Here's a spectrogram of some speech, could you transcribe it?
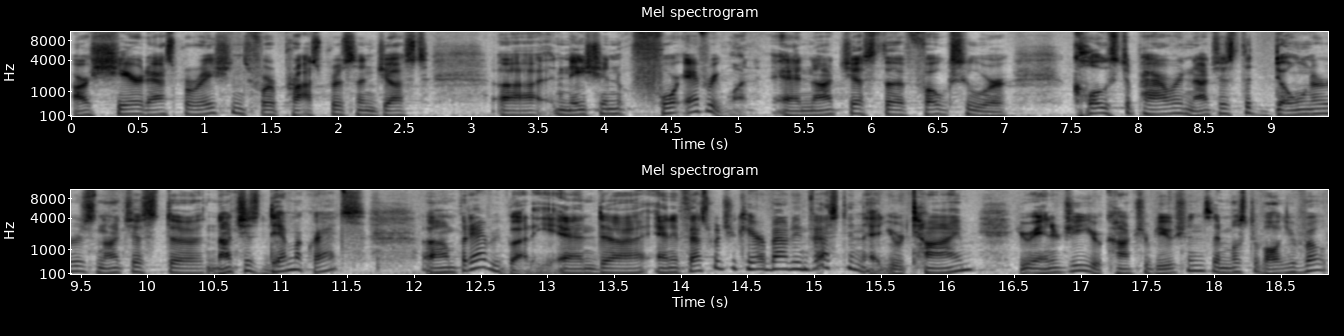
our shared aspirations for a prosperous and just uh, nation for everyone, and not just the folks who are close to power, not just the donors, not just uh, not just Democrats, um, but everybody. And uh, and if that's what you care about, invest in that. Your time, your energy, your contributions, and most of all, your vote.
